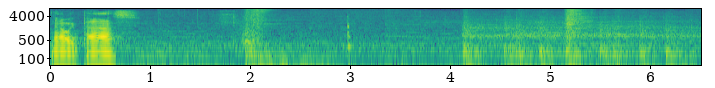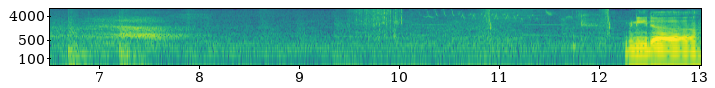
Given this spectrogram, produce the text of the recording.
Now we pass. We need a...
